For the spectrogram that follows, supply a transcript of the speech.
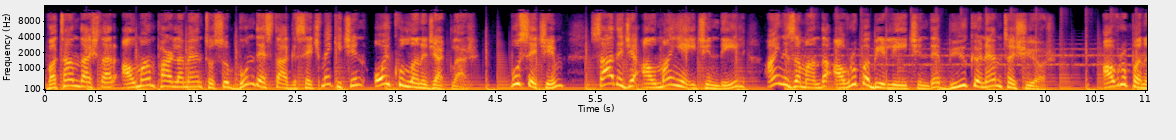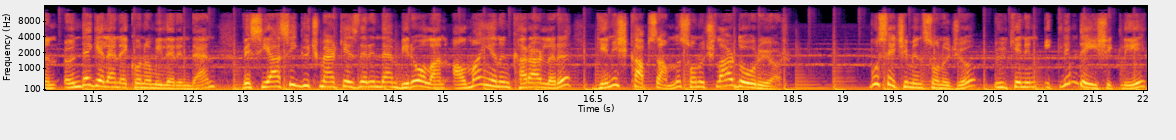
vatandaşlar Alman parlamentosu Bundestag'ı seçmek için oy kullanacaklar. Bu seçim sadece Almanya için değil, aynı zamanda Avrupa Birliği için de büyük önem taşıyor. Avrupa'nın önde gelen ekonomilerinden ve siyasi güç merkezlerinden biri olan Almanya'nın kararları geniş kapsamlı sonuçlar doğuruyor. Bu seçimin sonucu ülkenin iklim değişikliği,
